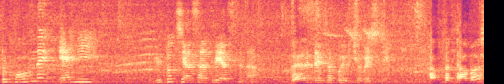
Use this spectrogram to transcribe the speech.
духовны, и они ведут себя соответственно Then, этой забывчивости. after tamas,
